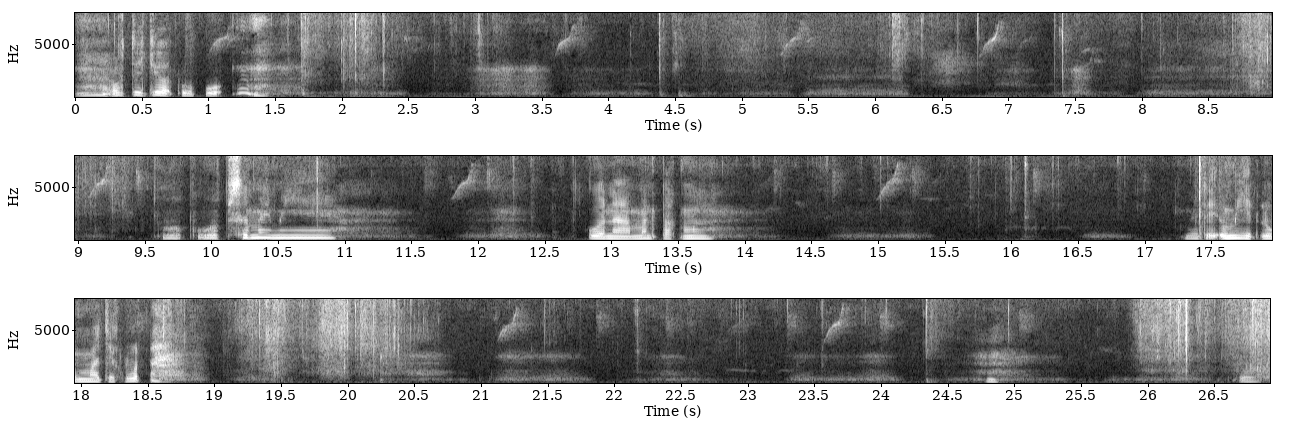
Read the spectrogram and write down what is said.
อ่าเอาแต่ยอดอุบๆอวบอวบๆซะไม่มี กลัวน้ำมันปักมือ ไม่ได้เอามีดลงมาจากรถโอ้โห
